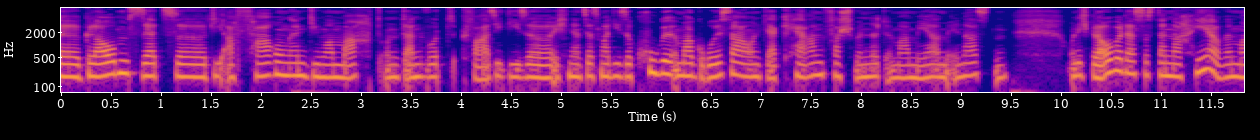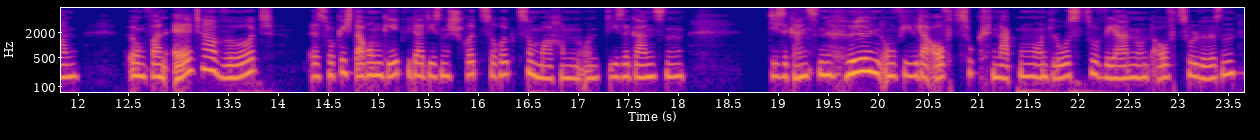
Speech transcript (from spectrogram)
äh, Glaubenssätze, die Erfahrungen, die man macht und dann wird quasi diese, ich nenne es jetzt mal diese Kugel immer größer und der Kern verschwindet immer mehr im Innersten. Und ich glaube, dass es dann nachher, wenn man irgendwann älter wird, es wirklich darum geht, wieder diesen Schritt zurückzumachen und diese ganzen diese ganzen Hüllen irgendwie wieder aufzuknacken und loszuwerden und aufzulösen,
